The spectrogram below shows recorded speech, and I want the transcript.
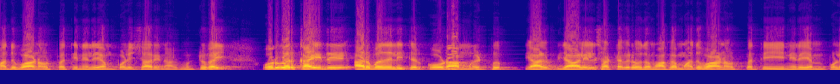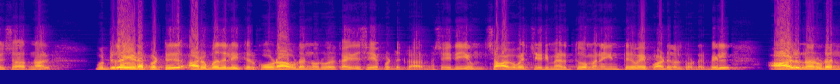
மதுபான உற்பத்தி நிலையம் போலீசாரினால் முற்றுகை. ஒருவர் கைது அறுபது லிட்டர் கோடாம் மீட்பு யாழ் யாழில் சட்டவிரோதமாக மதுபான உற்பத்தி நிலையம் போலீசாரினால் முற்றுகையிடப்பட்டு அறுபது லிட்டர் கோடாவுடன் ஒருவர் கைது செய்யப்பட்டிருக்கிறார் என்ற செய்தியும் சாகவச்சேரி மருத்துவமனையின் தேவைப்பாடுகள் தொடர்பில் ஆளுநருடன்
